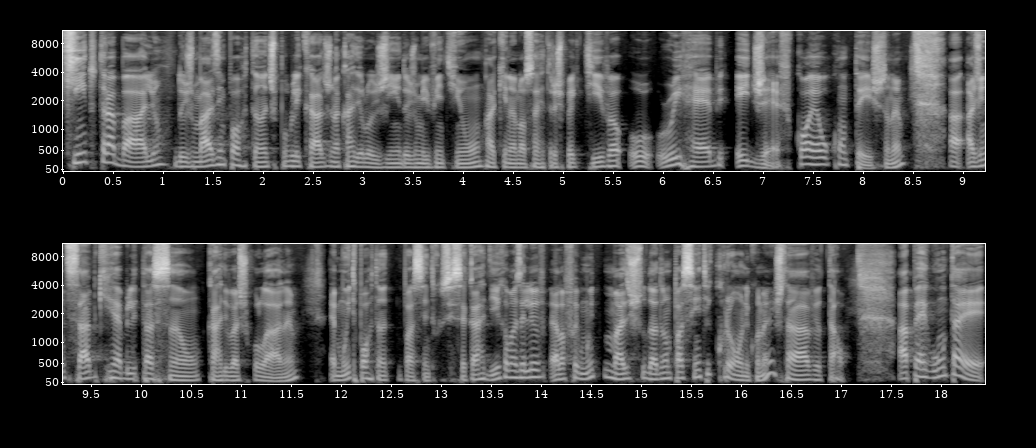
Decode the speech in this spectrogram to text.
Quinto trabalho, dos mais importantes publicados na cardiologia em 2021, aqui na nossa retrospectiva, o Rehab AGF. Qual é o contexto, né? A, a gente sabe que reabilitação cardiovascular, né, é muito importante no paciente com ciência cardíaca, mas ele, ela foi muito mais estudada no paciente crônico, né, estável tal. A pergunta é,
